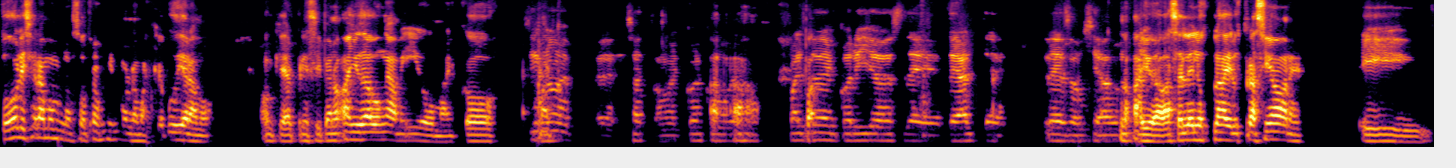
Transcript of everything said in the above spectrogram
todo lo hiciéramos nosotros mismos lo más que pudiéramos. Aunque al principio nos ayudaba un amigo, Marco, Sí, Marco- no, eh, exacto. Marco es como ajá, parte pa- del corillo de, de arte de desahuciado. nos ayudaba a hacer las ilus- las ilustraciones. Y,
